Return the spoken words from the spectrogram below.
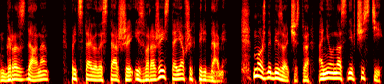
«Гроздана», — представилась старшая из ворожей, стоявших перед нами. «Можно без отчества, они у нас не в чести».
